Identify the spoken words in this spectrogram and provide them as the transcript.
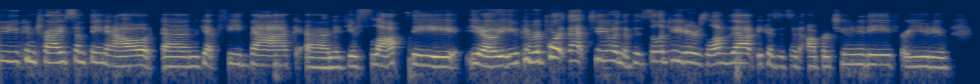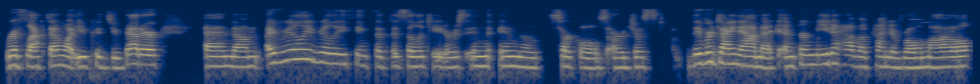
you know, you can try something out and get feedback. And if you flop the, you know, you can report that too. And the facilitators love that because it's an opportunity for you to reflect on what you could do better. And um, I really, really think that facilitators in, in the circles are just, they were dynamic. And for me to have a kind of role model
